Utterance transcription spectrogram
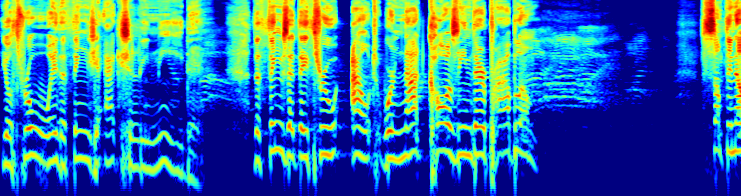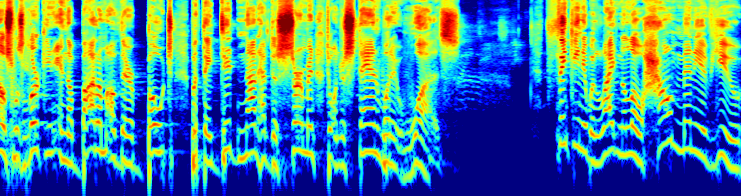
you'll throw away the things you actually need. The things that they threw out were not causing their problem. Something else was lurking in the bottom of their boat, but they did not have discernment to understand what it was thinking it would lighten the load. How many of you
